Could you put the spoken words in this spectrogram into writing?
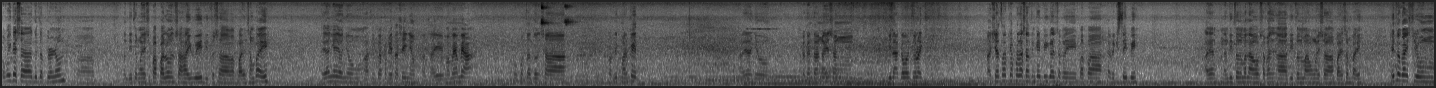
Okay guys, uh, good afternoon. Uh, nandito ngayon si Papalon sa highway dito sa Bayan Sambay. Ayan ngayon yung ating papakita sa inyo. At ay mamaya maya pupunta doon sa public market. Ayan yung kaganda ngayon isang ginagawang tulay. Uh, shoutout ka pala sa ating kaibigan sa kay Papa Rex TV. Ayan, nandito naman ako sa ah, dito naman ako ngayon sa Bayan Sambay. Ito guys yung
